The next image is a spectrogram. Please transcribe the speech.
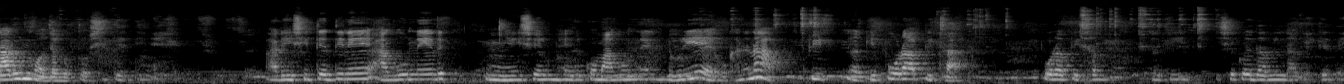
দারুণ মজা হতো শীতের দিনে। আর এই শীতের দিনে আগুনের এরকম আগুনে ধরিয়ে ওখানে না পিঠ আর কি পোড়া পিঠা পোড়া পিঠা আর কি ইসে করে দারুণ লাগে খেতে।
